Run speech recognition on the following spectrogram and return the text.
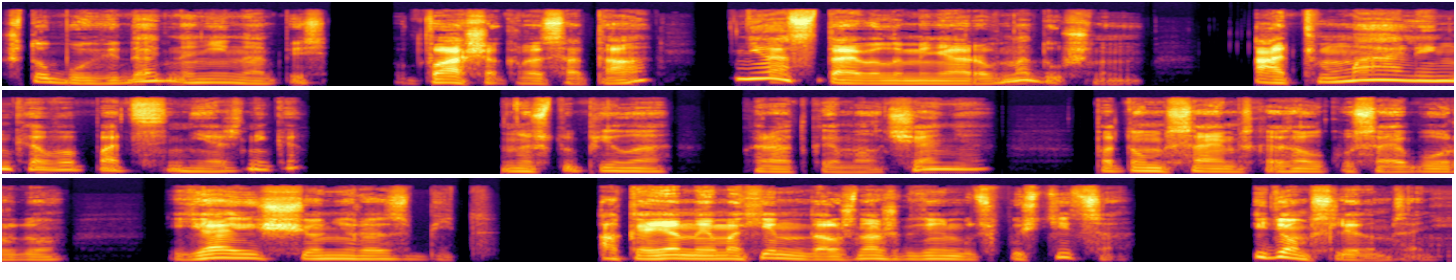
чтобы увидать на ней надпись «Ваша красота не оставила меня равнодушным. От маленького подснежника». Наступило краткое молчание. Потом Сайм сказал, кусая бороду, «Я еще не разбит. Окаянная махина должна же где-нибудь спуститься. Идем следом за ней».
